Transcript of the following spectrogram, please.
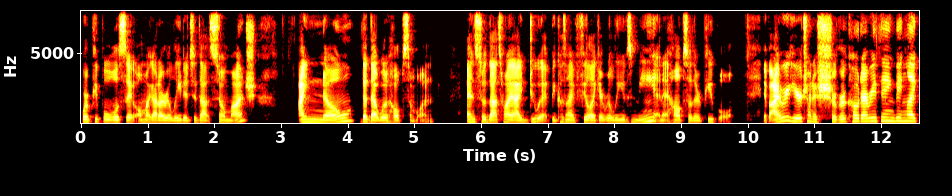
where people will say, Oh my God, I related to that so much. I know that that would help someone. And so that's why I do it because I feel like it relieves me and it helps other people if I were here trying to sugarcoat everything, being like,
